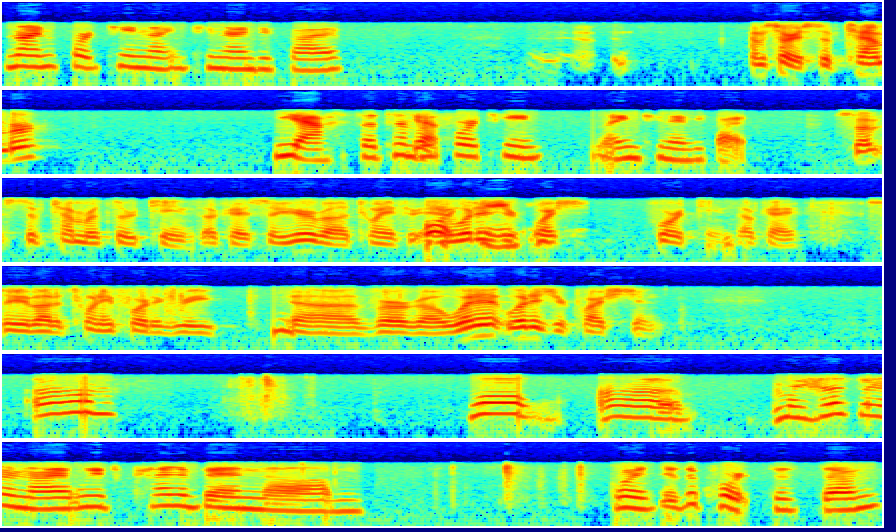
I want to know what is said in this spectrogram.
Nine fourteen, nineteen ninety five. I'm sorry, September. Yeah, September Yes. fourteenth, nineteen ninety five. Se- September 13th. Okay, so you're about 23. And what is your question? 14th. Okay, so you're about a 24 degree uh, Virgo. What i- what is your question? Um. Well, uh, my husband and I, we've kind of been um going through the court system.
